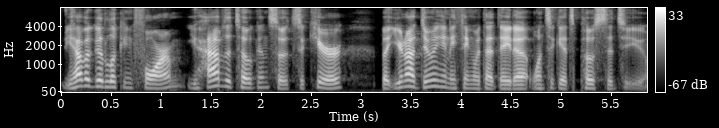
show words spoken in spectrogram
you have a good looking form, you have the token so it's secure, but you're not doing anything with that data once it gets posted to you.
